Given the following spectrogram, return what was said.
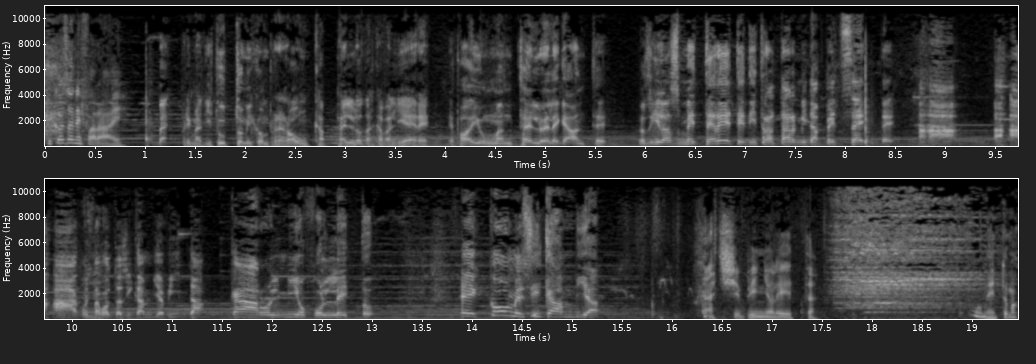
Che cosa ne farai? Beh, prima di tutto mi comprerò un cappello da cavaliere e poi un mantello elegante, così la smetterete di trattarmi da pezzette. Ah, ah, ah, ah, questa volta si cambia vita, caro il mio folletto. E come si cambia? Ah, Cipignoletta. Un momento, ma...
